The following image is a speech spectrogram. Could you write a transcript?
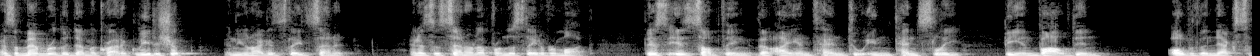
As a member of the Democratic leadership in the United States Senate, and as a senator from the state of Vermont, this is something that I intend to intensely be involved in over the next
